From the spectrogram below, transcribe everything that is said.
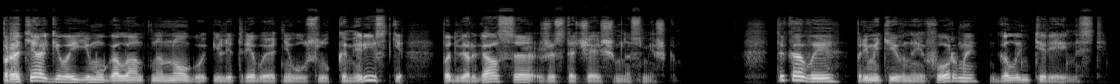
протягивая ему галантно ногу или требуя от него услуг камеристки, подвергался жесточайшим насмешкам. Таковы примитивные формы галантерейности.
